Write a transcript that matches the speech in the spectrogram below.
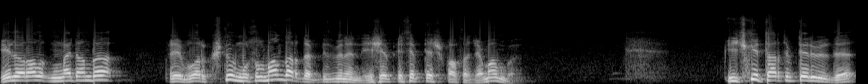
эл аралык майданда эй булар күчтүү мусулмандар деп биз менен эсептешип калса жаманбы ички тартиптерибизде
